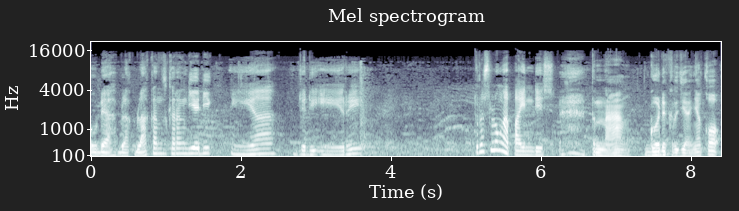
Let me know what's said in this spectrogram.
Udah belak-belakan sekarang dia, Dik. iya, jadi iri. Terus lu ngapain, Dis? Tenang, gue ada kerjanya kok.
